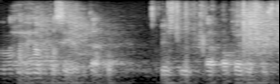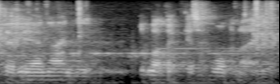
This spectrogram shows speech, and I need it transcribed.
Mä vähän ehdottaisin, että jos nyt tämä paperisysteemi ja näin, niin tullaan tekemään se huomenna ennen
